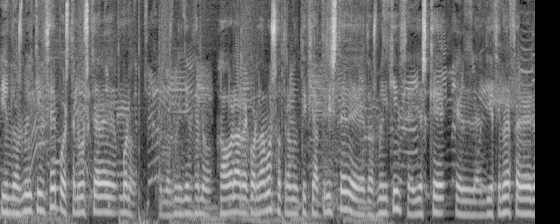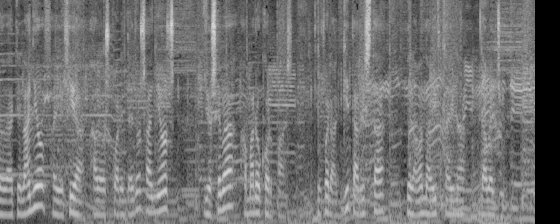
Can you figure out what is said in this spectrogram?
y en 2015, pues tenemos que, bueno, en 2015 no, ahora recordamos otra noticia triste de 2015 y es que el 19 de febrero de aquel año fallecía a los 42 años Joseba Amaro Corpas, quien fuera guitarrista de la banda vizcaína Double G.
